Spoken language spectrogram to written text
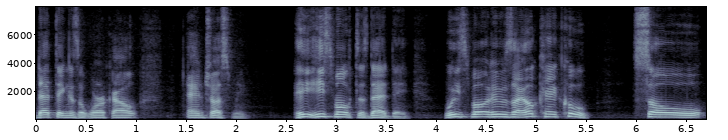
That thing is a workout. And trust me, he, he smoked us that day. We smoked, he was like, okay, cool. So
